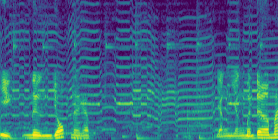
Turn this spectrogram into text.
อีกหนึ่งยกนะครับ ยังยังเหมือนเดิมไหม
